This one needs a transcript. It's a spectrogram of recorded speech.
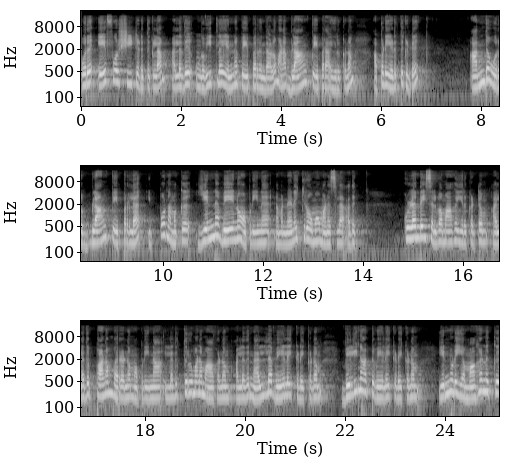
ஒரு ஏ ஃபோர் ஷீட் எடுத்துக்கலாம் அல்லது உங்கள் வீட்டில் என்ன பேப்பர் இருந்தாலும் ஆனால் பிளாங்க் பேப்பராக இருக்கணும். அப்படி எடுத்துக்கிட்டு அந்த ஒரு பிளாங்க் பேப்பரில் இப்போ நமக்கு என்ன வேணும் அப்படின்னு நம்ம நினைக்கிறோமோ மனசில் அது குழந்தை செல்வமாக இருக்கட்டும் அல்லது பணம் வரணும் அப்படின்னா அல்லது திருமணம் ஆகணும் அல்லது நல்ல வேலை கிடைக்கணும் வெளிநாட்டு வேலை கிடைக்கணும் என்னுடைய மகனுக்கு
